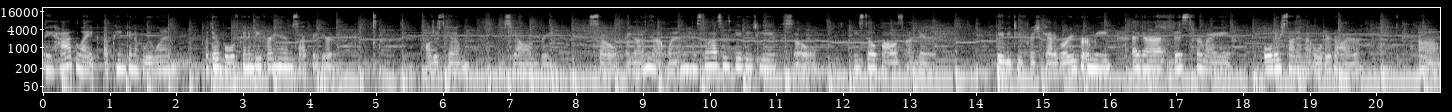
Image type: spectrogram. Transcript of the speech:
they had like a pink and a blue one, but they're both gonna be for him, so I figured I'll just get him this yellow and green. So I got him that one. He still has his baby teeth, so he still falls under baby toothbrush category for me. I got this for my older son and my older daughter, um,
